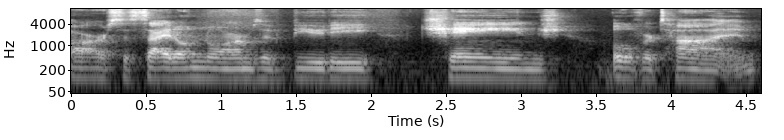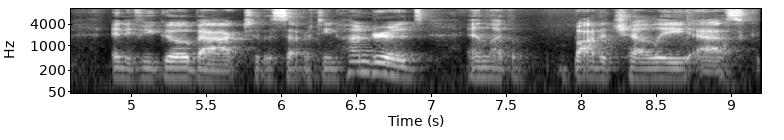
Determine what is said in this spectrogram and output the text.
our societal norms of beauty change over time. And if you go back to the 1700s and like botticelli-esque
